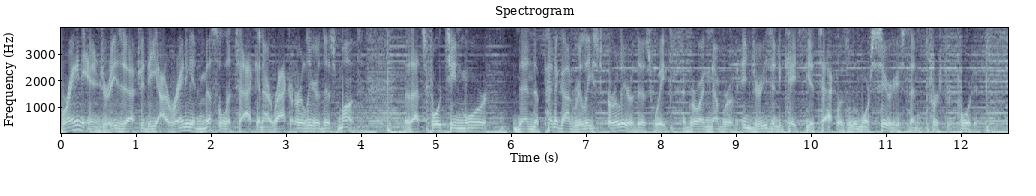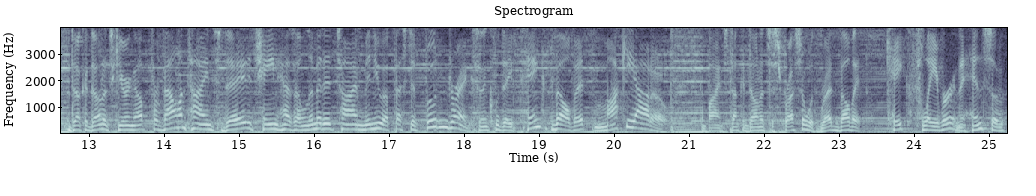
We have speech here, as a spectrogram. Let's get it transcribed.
brain injuries after the Iranian missile attack in Iraq earlier this month. That's 14 more than the Pentagon released earlier this week. A growing number of injuries indicates the attack was a little more serious than first reported. Dunkin' Donuts gearing up for Valentine's Day. The chain has a limited time menu of festive food and drinks. It includes a pink velvet macchiato. Combines Dunkin' Donuts espresso with red velvet cake flavor and hints of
